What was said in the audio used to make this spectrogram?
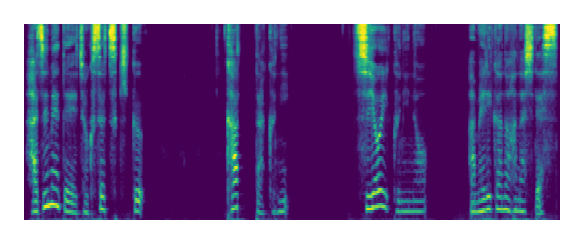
初めて直接聞く勝った国、強い国のアメリカの話です。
